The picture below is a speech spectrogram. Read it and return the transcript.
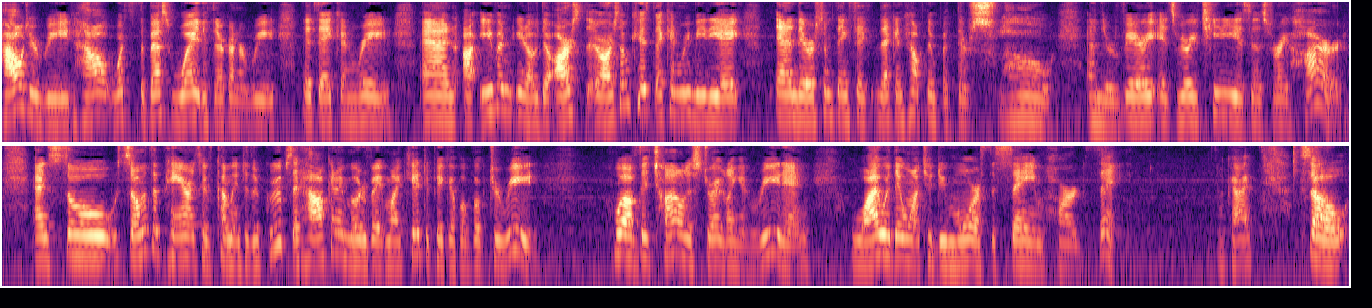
how to read how what's the best way that they're going to read that they can read and uh, even you know there are there are some kids that can remediate and there are some things that, that can help them but they're slow and they're very it's very tedious and it's very hard and so some of the parents have come into the group said how can i motivate my kid to pick up a book to read well if the child is struggling in reading why would they want to do more of the same hard thing? Okay, so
